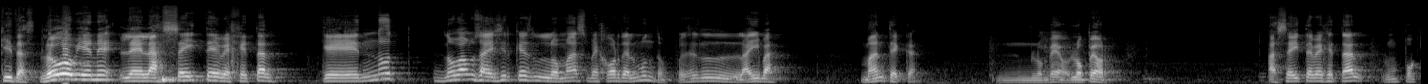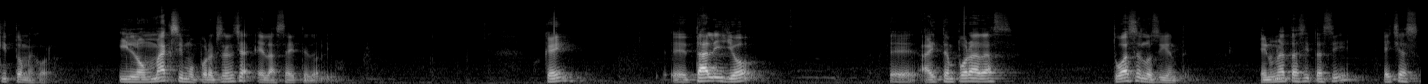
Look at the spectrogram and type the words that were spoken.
Quitas. Luego viene el aceite vegetal, que no, no vamos a decir que es lo más mejor del mundo. Pues es ahí va. Manteca, lo peor. Aceite vegetal, un poquito mejor. Y lo máximo por excelencia, el aceite de olivo. ¿Ok? Eh, tal y yo, eh, hay temporadas, tú haces lo siguiente. En una tacita así, echas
